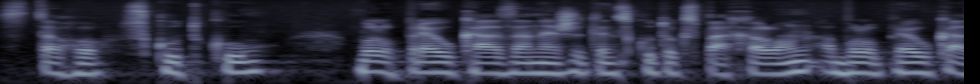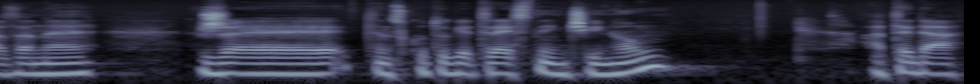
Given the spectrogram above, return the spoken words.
z toho skutku, bolo preukázané, že ten skutok spáchal on a bolo preukázané, že ten skutok je trestným činom. A teda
